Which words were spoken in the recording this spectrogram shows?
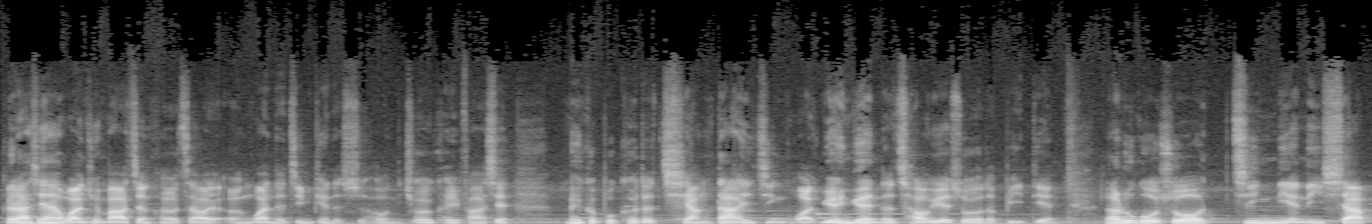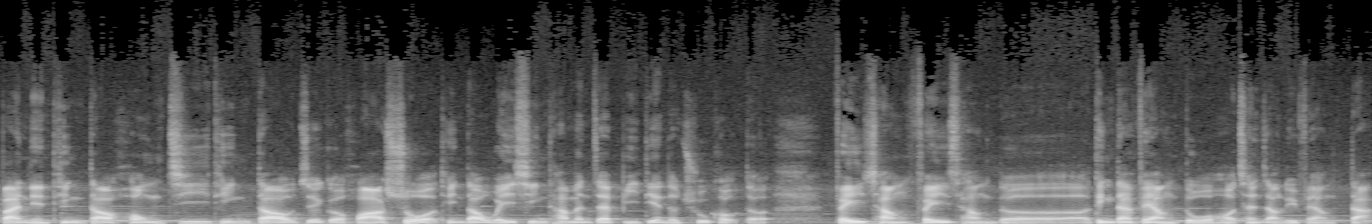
可它现在完全把它整合在 N1 的晶片的时候，你就会可以发现 MacBook 的强大已经完远远的超越所有的笔电。那如果说今年你下半年听到宏基、听到这个华硕、听到维星他们在笔电的出口的。非常非常的订单非常多哈，成长率非常大。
